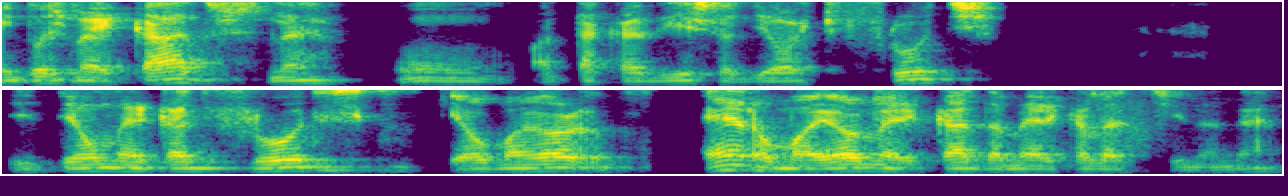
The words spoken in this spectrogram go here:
em dois mercados, né? um atacadista de hortifruti e tem um mercado de flores, que é o maior, era o maior mercado da América Latina. Né?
